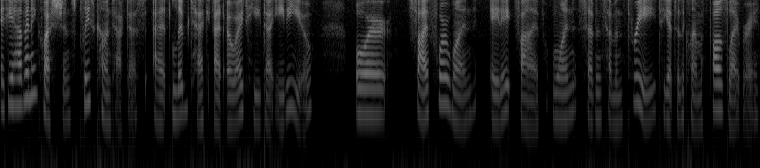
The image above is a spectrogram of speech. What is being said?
If you have any questions, please contact us at libtech at oit.edu or 541-885-1773 to get to the Klamath Falls Library,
